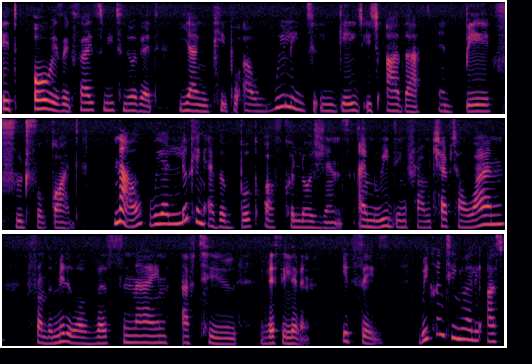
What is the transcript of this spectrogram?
It always excites me to know that young people are willing to engage each other and bear fruit for God. Now, we are looking at the book of Colossians. I'm reading from chapter 1, from the middle of verse 9 up to verse 11. It says, We continually ask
